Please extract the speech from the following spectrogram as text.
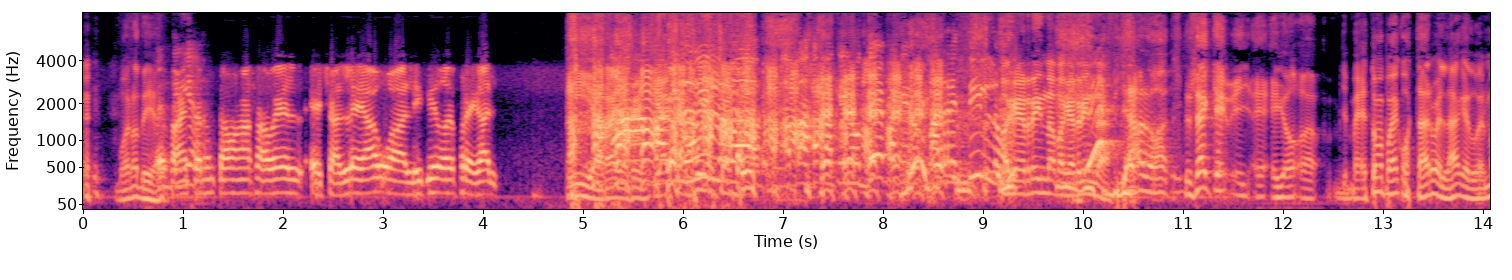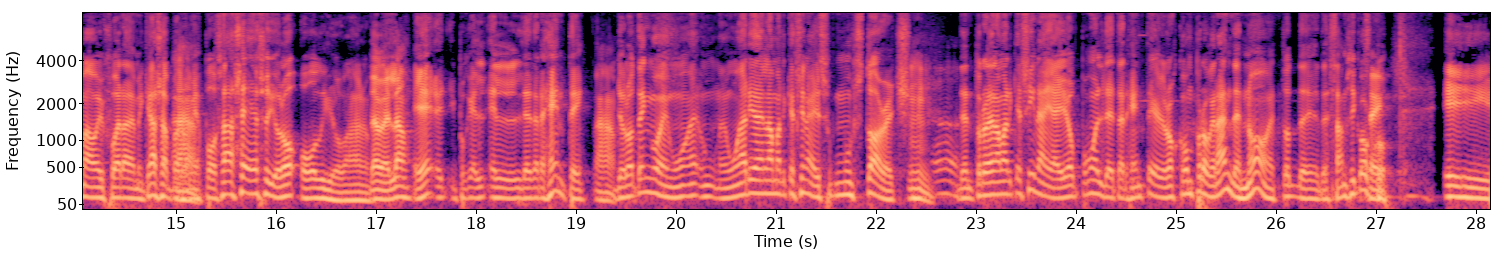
Buenos días. Esa gente nunca van a saber echarle agua al líquido de fregar. Y a rayos, sí. Y al champú, y al champú. Para, que nos dé, para, que, para rendirlo. Para que rinda, para que rinda. Ya lo, tú sabes que eh, eh, yo, eh, esto me puede costar, ¿verdad? Que duerma hoy fuera de mi casa, pero Ajá. mi esposa hace eso y yo lo odio, mano. De verdad. Eh, eh, porque el, el detergente, Ajá. yo lo tengo en un, un- en un área de la marquesina, es un storage dentro de la marquesina y ahí yo pongo el detergente, yo los compro grandes, ¿no? Estos de, de Sam's y Costco. Y,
